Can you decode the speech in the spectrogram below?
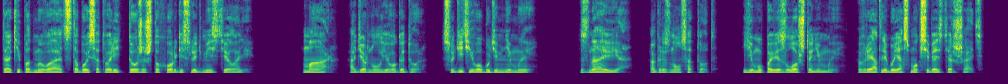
так и подмывает с тобой сотворить то же, что хорги с людьми сделали. Мар, — одернул его Гедор, — судить его будем не мы. Знаю я, — огрызнулся тот. Ему повезло, что не мы. Вряд ли бы я смог себя сдержать.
